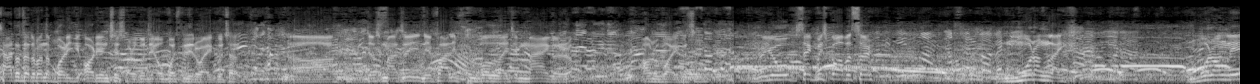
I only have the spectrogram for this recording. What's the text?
सात हजारभन्दा बढी अडियन्सेसहरूको चाहिँ उपस्थिति रहेको छ जसमा चाहिँ नेपाली फुटबललाई चाहिँ माया गरेर आउनुभएको छ र यो सेकमिसको अवसर मोरङलाई मोरङले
